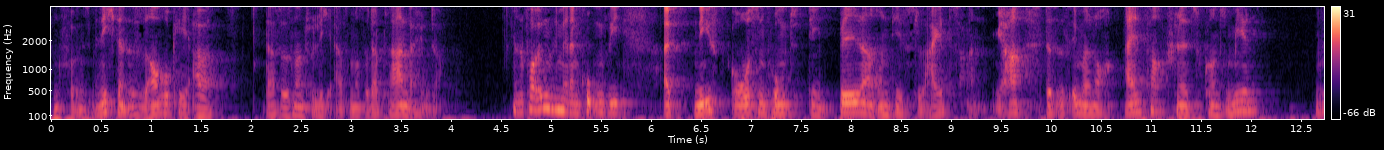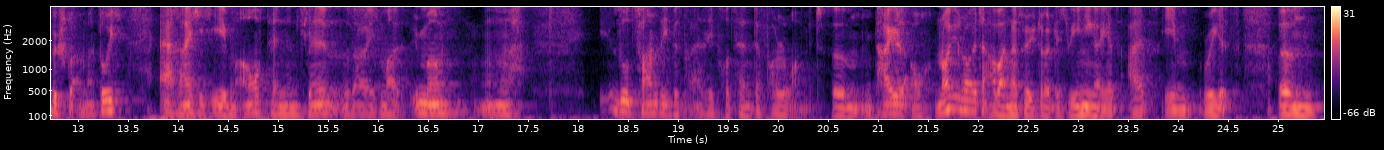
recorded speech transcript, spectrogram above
Dann folgen sie mir nicht, dann ist es auch okay, aber das ist natürlich erstmal so der Plan dahinter. Dann folgen Sie mir, dann gucken Sie als nächstgroßen Punkt die Bilder und die Slides an. Ja, das ist immer noch einfach, schnell zu konsumieren. Wischst du einmal durch, erreiche ich eben auch tendenziell, sage ich mal, immer so 20 bis 30 Prozent der Follower mit. Ähm, ein Teil auch neue Leute, aber natürlich deutlich weniger jetzt als eben Reels. Ähm,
